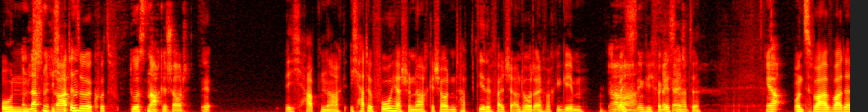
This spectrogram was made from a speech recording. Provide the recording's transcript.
Und, Und lass mich raten, sogar kurz. Du hast nachgeschaut. Ja, ich hab nach. Ich hatte vorher schon nachgeschaut und hab dir eine falsche Antwort einfach gegeben. Ah, weil ich es irgendwie vergessen Frechheit. hatte. Ja. Und zwar war da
